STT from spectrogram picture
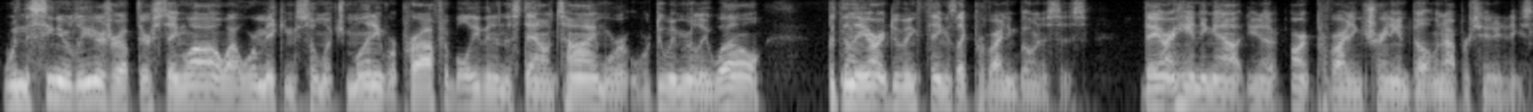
when the senior leaders are up there saying, wow, wow, we're making so much money, we're profitable even in this downtime, we're, we're doing really well, but then they aren't doing things like providing bonuses. They aren't handing out, you know, aren't providing training and development opportunities.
